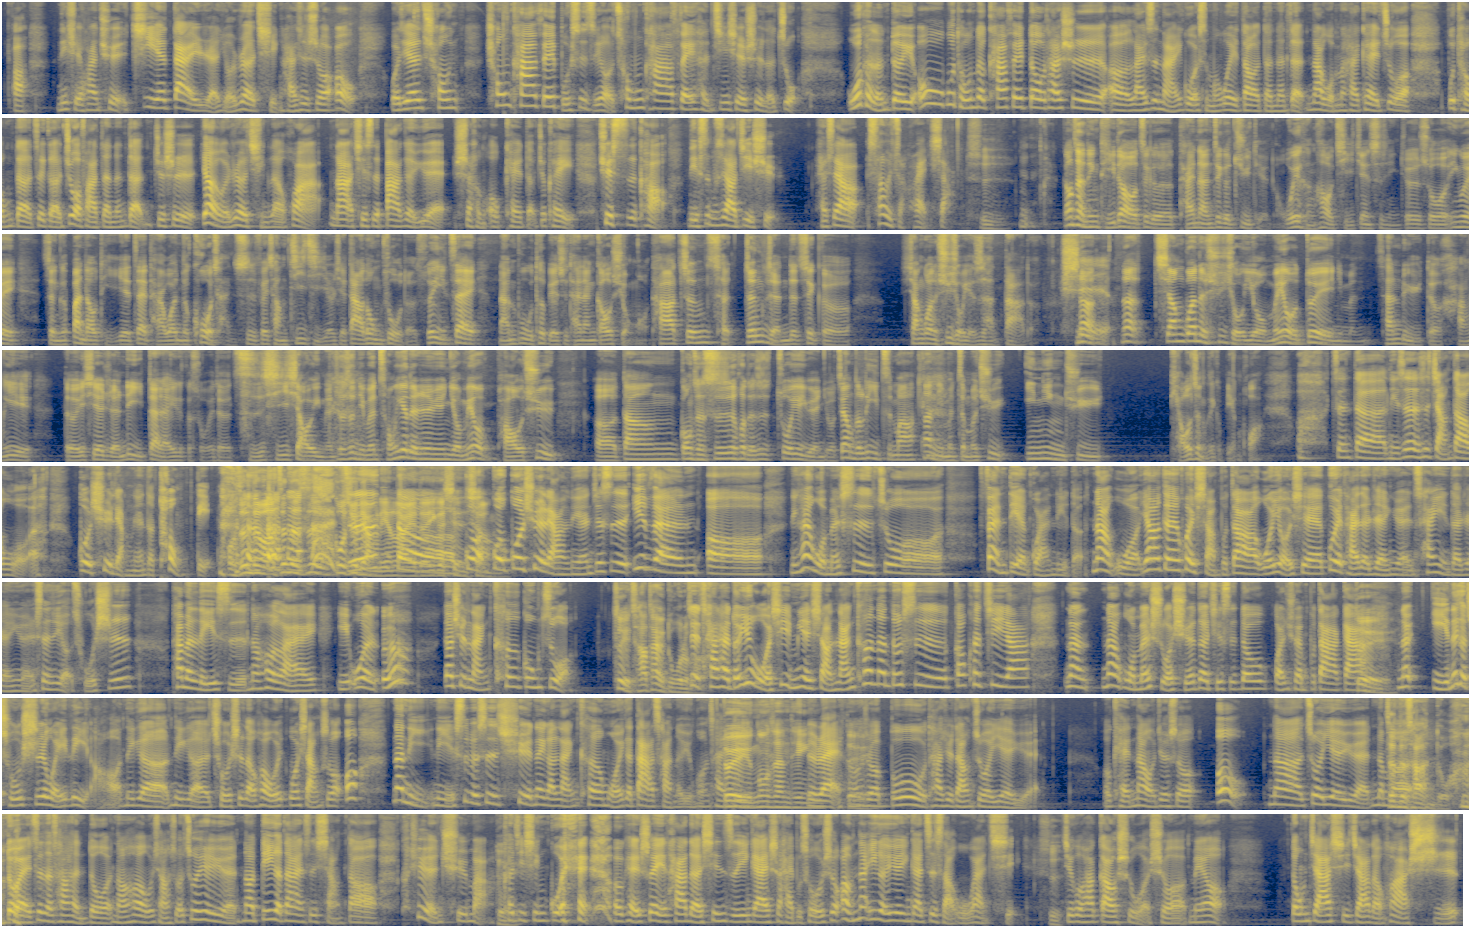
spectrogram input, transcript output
啊？你喜欢去接待人有热情，还是说哦，我今天冲冲咖啡不是只有冲咖啡很机械式的做，我可能对于哦不同的咖啡豆它是呃来自哪一国什么味道等等等，那我们还可以做不同的这个做法等等等，就是要有热情的话，那其实八个月是很 OK 的，就可以去思考你是不是要继续。还是要稍微转换一下。是，嗯，刚才您提到这个台南这个据点，我也很好奇一件事情，就是说，因为整个半导体业在台湾的扩产是非常积极而且大动作的，所以在南部，特别是台南、高雄哦，它征成征人的这个相关的需求也是很大的。是，那那相关的需求有没有对你们参旅的行业的一些人力带来一个所谓的磁吸效应呢？就是你们从业的人员有没有跑去？呃，当工程师或者是作业员有这样的例子吗？那你们怎么去因应去调整这个变化？啊、哦，真的，你真的是讲到我过去两年的痛点。哦，真的吗？真的是过去两年来的一个现象。过过过去两年，就是 even 呃，你看我们是做饭店管理的，那我压根会想不到，我有一些柜台的人员、餐饮的人员，甚至有厨师，他们离职，那后来一问，呃，要去南科工作。这也差太多了，这也差太多，因为我心里面想，南科那都是高科技呀、啊，那那我们所学的其实都完全不搭嘎。对，那以那个厨师为例哦，那个那个厨师的话，我我想说，哦，那你你是不是去那个南科某一个大厂的员工餐厅？对，员工餐厅，对不对？他们说不，他去当作业员。OK，那我就说，哦。那作业员，那么真的差很多，对，真的差很多。然后我想说，作业员，那第一个当然是想到科学园区嘛，科技新贵，OK，所以他的薪资应该是还不错。我说，哦，那一个月应该至少五万起。是，结果他告诉我说，没有，东加西加的话十，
